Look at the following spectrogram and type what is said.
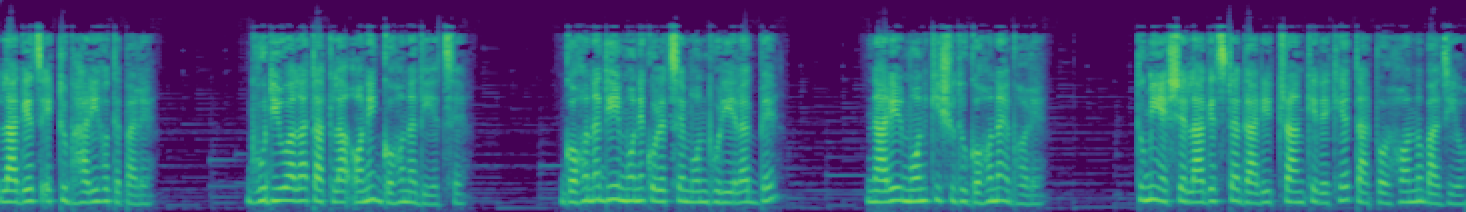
লাগেজ একটু ভারী হতে পারে। ভুডিওয়ালা টাকলা অনেক গহনা দিয়েছে। গহনা দিয়ে মনে করেছে মন ভরিয়ে রাখবে। নারীর মন কি শুধু গহনায় ভরে? তুমি এসে লাগেজটা গাড়ির ট্রাঙ্কে রেখে তারপর হর্ন বাজিও।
